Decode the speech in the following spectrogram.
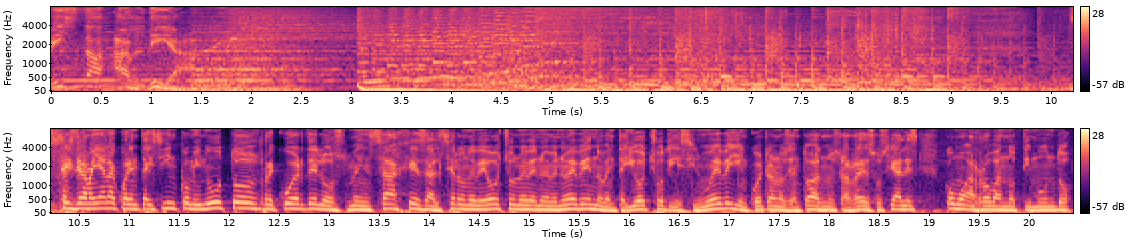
Entrevista al día. Seis de la mañana, 45 minutos. Recuerde los mensajes al 098-999-9819 y encuéntranos en todas nuestras redes sociales como arroba Notimundo.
